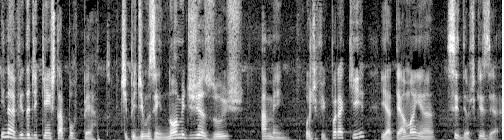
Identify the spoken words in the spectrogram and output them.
e na vida de quem está por perto. Te pedimos em nome de Jesus. Amém. Hoje fico por aqui e até amanhã, se Deus quiser.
